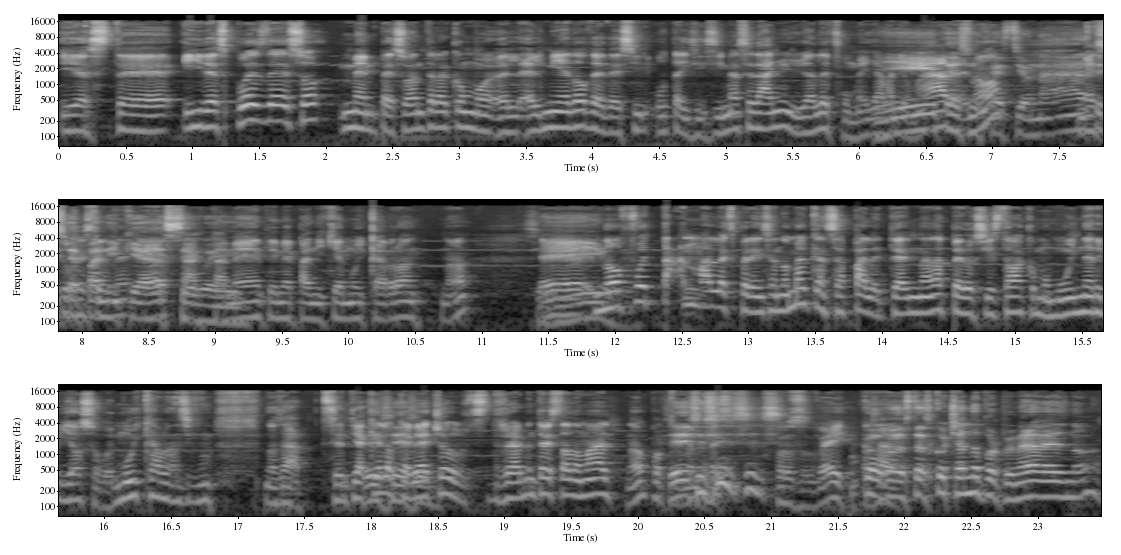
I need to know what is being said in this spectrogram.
Y este, y después de eso me empezó a entrar como el, el miedo de decir, puta, y si sí me hace daño, yo ya le fumé, ya Sí, valió te madre, ¿no? sugestionaste te sugestioné, paniqueaste, güey. Exactamente, y me paniqué muy cabrón, ¿no? Sí, Eh, no fue tan mala experiencia, no me alcancé a paletear ni nada, pero sí estaba como muy nervioso, güey, muy cabrón, así como, o sea, sentía Sí, que lo sí, que había hecho realmente había estado mal, ¿no? Porque, Sí, sí, pues, sí, sí, pues, güey, Como sea, lo está escuchando por primera vez, ¿no?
